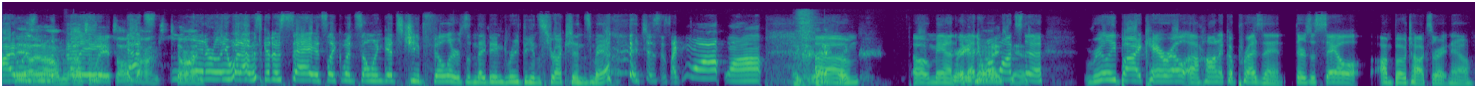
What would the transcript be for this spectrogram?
I It was all melts literally- away. It's all gone. It's gone. Literally, what I was gonna say. It's like when someone gets cheap fillers and they didn't read the instructions, man. it just it's like womp womp. Exactly. Um, oh man, Great if anyone minds, wants man. to really buy Carol a Hanukkah present, there's a sale on Botox right now.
